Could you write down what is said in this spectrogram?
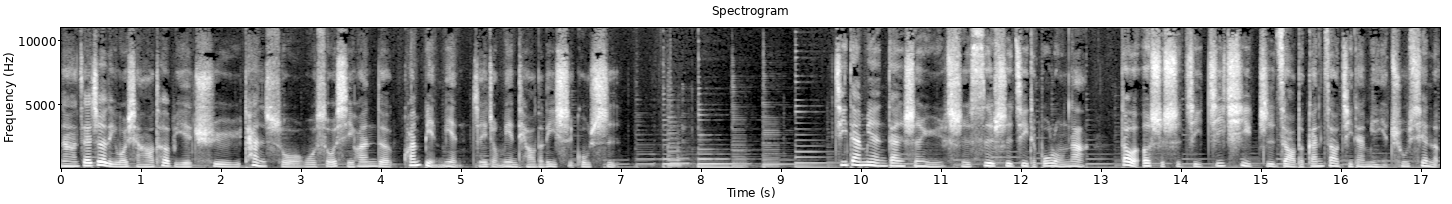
那在这里，我想要特别去探索我所喜欢的宽扁面这一种面条的历史故事。鸡蛋面诞生于十四世纪的波隆纳，到了二十世纪，机器制造的干燥鸡蛋面也出现了。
